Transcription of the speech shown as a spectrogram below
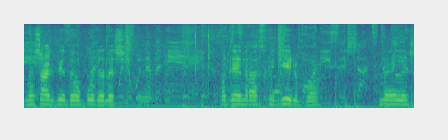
на жаль, відео буде лише е, один раз в неділю, бо ми лише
